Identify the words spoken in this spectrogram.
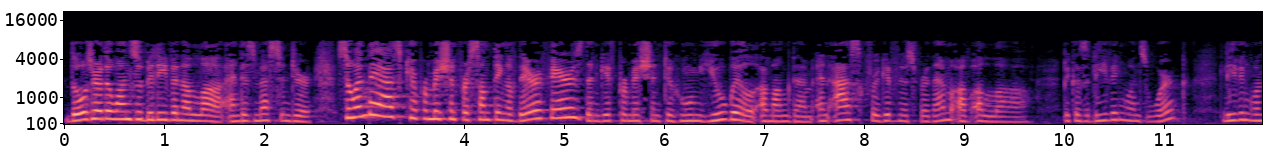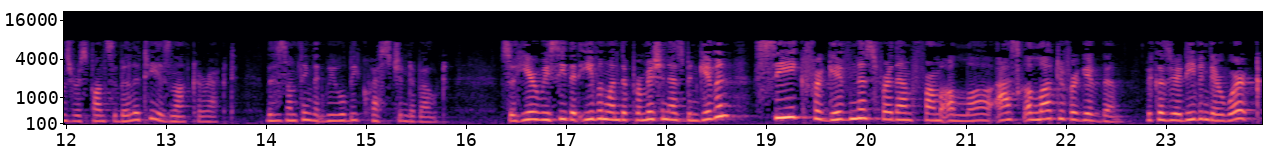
those are the ones who believe in Allah and His Messenger. So when they ask your permission for something of their affairs, then give permission to whom you will among them, and ask forgiveness for them of Allah. Because leaving one's work, leaving one's responsibility is not correct. This is something that we will be questioned about. So here we see that even when the permission has been given, seek forgiveness for them from Allah. Ask Allah to forgive them because they're leaving their work.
